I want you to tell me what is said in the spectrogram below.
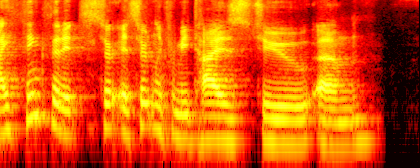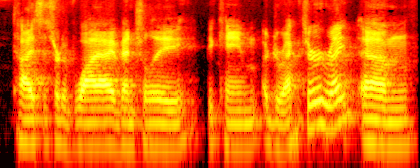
I think that it it certainly for me ties to um, ties to sort of why I eventually became a director, right? Um,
